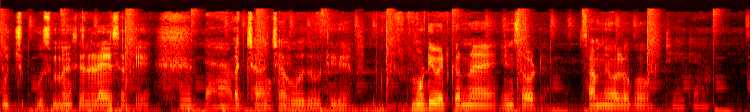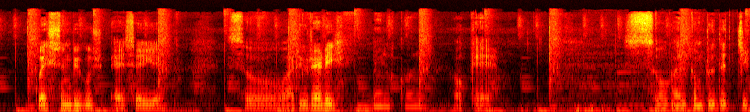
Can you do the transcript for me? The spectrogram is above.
कुछ उसमें से ले सके। डैम अच्छा अच्छा हो तो ठीक है। मोटिवेट करना है इन शॉर्ट सामने वालों को। ठीक है। क्वेश्चन भी कुछ ऐसे ही है। सो आर यू रेडी बिल्कुल। Okay so welcome to the chit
